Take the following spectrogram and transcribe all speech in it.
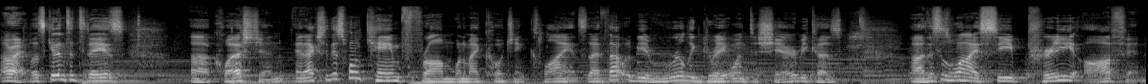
All right, let's get into today's uh, question. And actually this one came from one of my coaching clients that I thought would be a really great one to share because uh, this is one I see pretty often,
